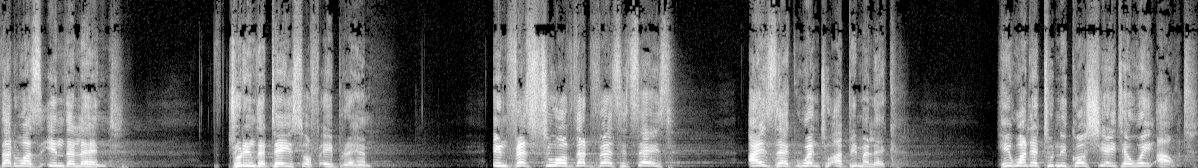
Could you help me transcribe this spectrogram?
that was in the land during the days of Abraham. In verse 2 of that verse, it says, Isaac went to Abimelech he wanted to negotiate a way out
